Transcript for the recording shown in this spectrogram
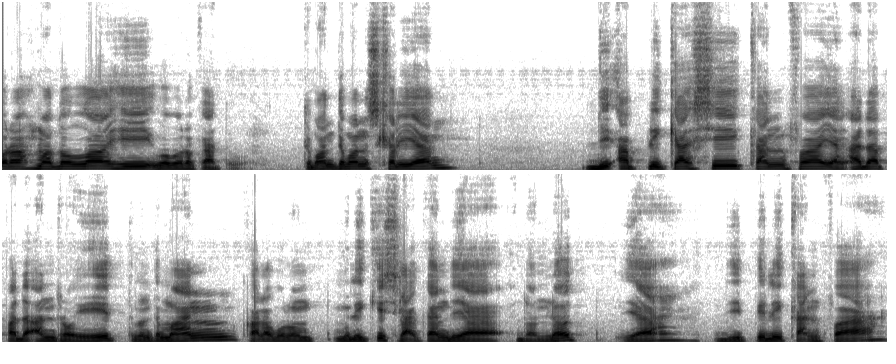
warahmatullahi wabarakatuh. Teman-teman sekalian, di aplikasi Canva yang ada pada Android, teman-teman kalau belum memiliki silakan dia download ya, dipilih Canva.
